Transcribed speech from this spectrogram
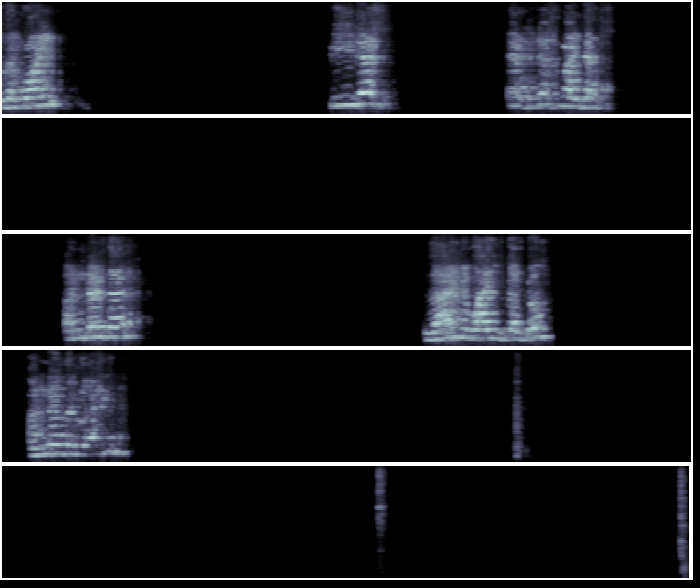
to the point P dash X dash Y dash. Under the line Y equal to under the line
